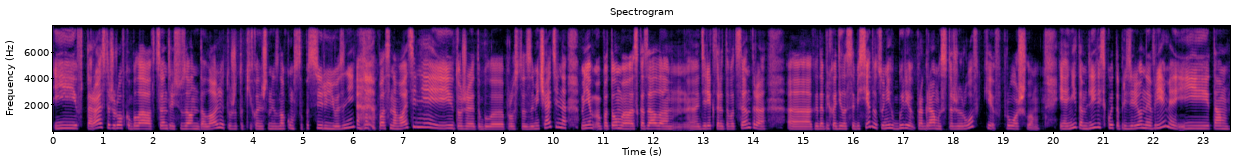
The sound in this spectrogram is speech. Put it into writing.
И вторая стажировка была в центре Сюзан Далали, тоже такие, конечно, у меня знакомства посерьезней, поосновательнее, и тоже это было просто замечательно. Мне потом э, сказала директор этого центра, когда когда приходилось собеседоваться, у них были программы стажировки в прошлом, и они там длились какое-то определенное время, и там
